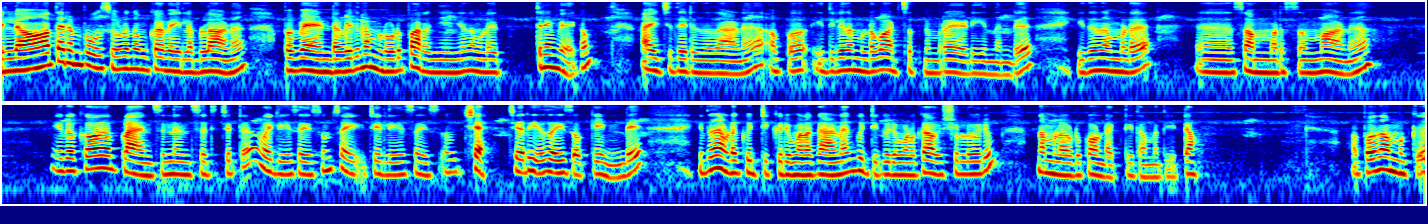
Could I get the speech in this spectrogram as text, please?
എല്ലാതരം റോസുകളും നമുക്ക് അവൈലബിൾ ആണ്. അപ്പോൾ വേണ്ടവർ നമ്മളോട് പറഞ്ഞു കഴിഞ്ഞാൽ നമ്മൾ എത്രയും വേഗം അയച്ചു തരുന്നതാണ്. അപ്പോൾ ഇതിൽ നമ്മുടെ വാട്സപ്പ് നമ്പർ ആഡ് ചെയ്യുന്നുണ്ട്. ഇത് നമ്മുടെ സമ്മർ സമ്മാണ് ഇതൊക്കെ പ്ലാന്റ്സിനനുസരിച്ചിട്ട് വലിയ സൈസും സൈ ചെറിയ സൈസും ചെ ചെറിയ സൈസൊക്കെ ഉണ്ട്. ഇത് നമ്മുടെ കുറ്റിക്കുരുമുളകാണ്. കുറ്റിക്കുരുമുളക് ആവശ്യമുള്ളവരും നമ്മളോട് കോണ്ടാക്ട് ചെയ്താൽ മതി കേട്ടോ അപ്പോൾ നമുക്ക്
